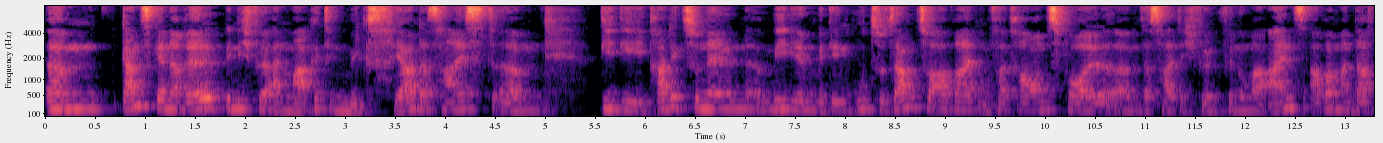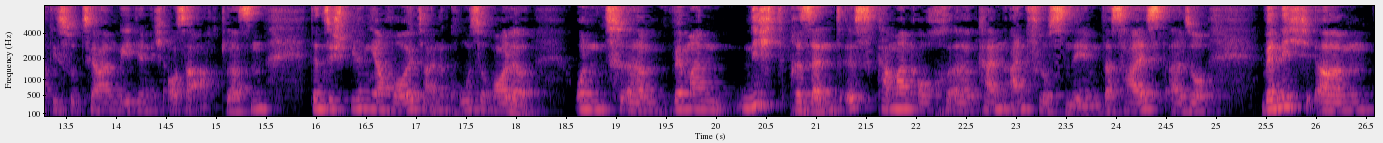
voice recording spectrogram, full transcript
Ähm, ganz generell bin ich für einen Marketingmix. Ja, das heißt, ähm, die, die traditionellen äh, Medien, mit denen gut zusammenzuarbeiten und vertrauensvoll, ähm, das halte ich für, für Nummer eins. Aber man darf die sozialen Medien nicht außer Acht lassen, denn sie spielen ja heute eine große Rolle. Und ähm, wenn man nicht präsent ist, kann man auch äh, keinen Einfluss nehmen. Das heißt also, wenn ich ähm,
